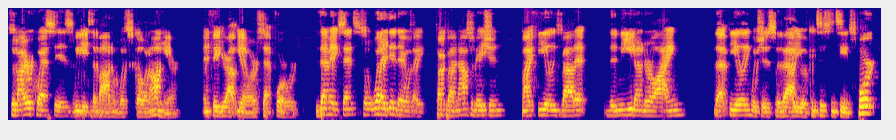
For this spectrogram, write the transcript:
So my request is we get to the bottom of what's going on here and figure out, you know, our step forward. Does that make sense? So what I did there was I talked about an observation, my feelings about it, the need underlying that feeling, which is the value of consistency and support,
